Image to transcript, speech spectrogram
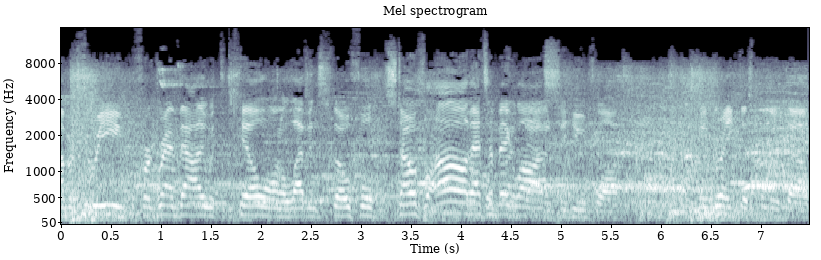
Number three for Grand Valley with the kill on 11 Stoffel. Stoffel. Oh, that's a big Stoffel loss. That's a huge loss. Been great this point though.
